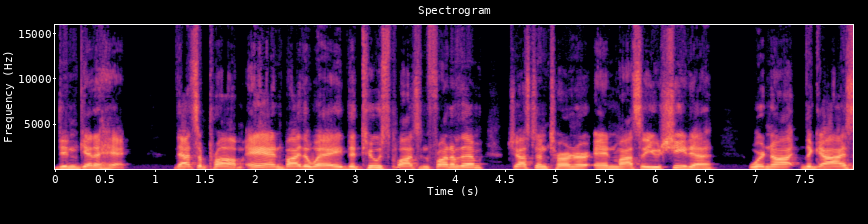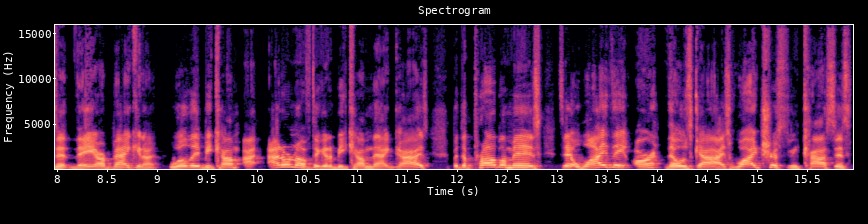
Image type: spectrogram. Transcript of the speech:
didn't get a hit. That's a problem. And by the way, the two spots in front of them, Justin Turner and Masa Yoshida, were not the guys that they are banking on. Will they become? I, I don't know if they're going to become that guys. But the problem is that why they aren't those guys, why Tristan Casas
